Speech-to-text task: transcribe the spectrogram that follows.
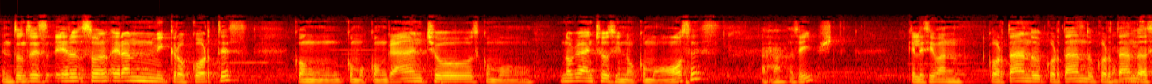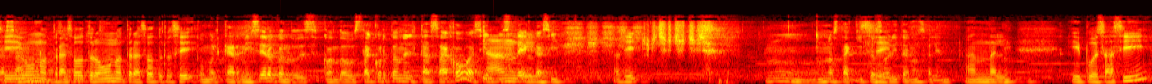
Entonces er- eran microcortes con como con ganchos, como no ganchos, sino como hoces, Ajá. así que les iban cortando, cortando, cortando, así uno ¿no? tras Sí. otro, uno tras otro, sí. Como el carnicero cuando, cuando está cortando el tasajo, así, bistec, así. Así. Mm, unos taquitos Sí. ahorita, ¿no? Salen. Ándale. Y pues así,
